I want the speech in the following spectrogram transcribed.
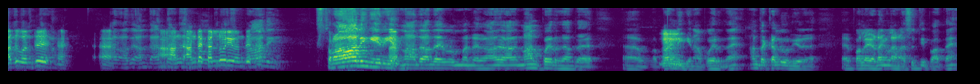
அது வந்து அந்த கல்லூரி வந்து ஸ்ப்ராலிங் ஏரியா நான் அந்த அந்த அது- நான் போயிருந்தேன் அந்த பழனிக்கு நான் போயிருந்தேன். அந்த கல்லூரியில் பல இடங்களை நான் சுற்றி பார்த்தேன்.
